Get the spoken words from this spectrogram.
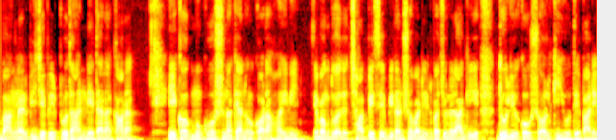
বাংলার বিজেপির প্রধান নেতারা কারা? একক মুখ ঘোষণা কেন করা হয়নি? এবং দু হাজার ছাব্বিশে বিধানসভা নির্বাচনের আগে দলীয় কৌশল কী হতে পারে?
